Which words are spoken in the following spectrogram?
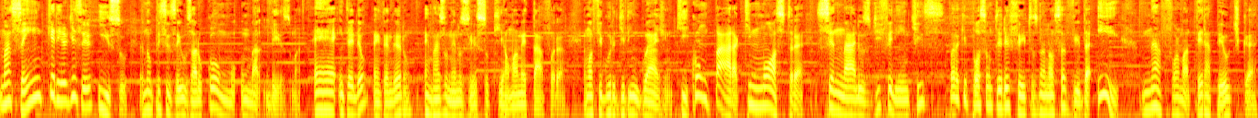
mas sem querer dizer isso. Eu não precisei usar o como uma lesma. É, entendeu? Entenderam? É mais ou menos isso que é uma metáfora. É uma figura de linguagem que compara, que mostra cenários diferentes para que possam ter efeitos na nossa vida e na forma terapêutica,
